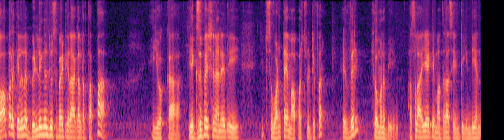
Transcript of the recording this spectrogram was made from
లోపలికి వెళ్ళిన బిల్డింగ్లు చూసి బయటికి రాగలరు తప్ప ఈ యొక్క ఎగ్జిబిషన్ అనేది it's one time opportunity for every human being అసలు ఐఐటి మద్రాస్ ఏంటి ఇండియన్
